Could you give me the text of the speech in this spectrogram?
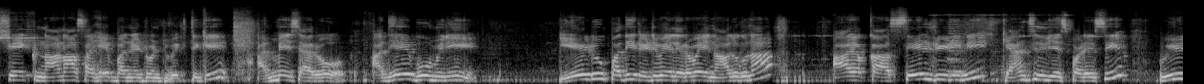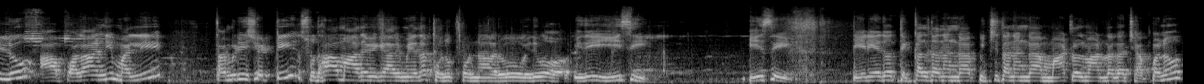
షేక్ నానా సాహెబ్ అనేటువంటి వ్యక్తికి అమ్మేశారో అదే భూమిని ఏడు పది రెండు వేల ఇరవై నాలుగున ఆ యొక్క సేల్ డీడీని క్యాన్సిల్ చేసి పడేసి వీళ్ళు ఆ పొలాన్ని మళ్ళీ తమిడి శెట్టి సుధామాధవి గారి మీద కొనుక్కున్నారు. ఇదిగో ఇది ఈసీ. ఈసీ. నేనేదో తిక్కలతనంగా పిచ్చితనంగా మాటలు మాటలుగా చెప్పను.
